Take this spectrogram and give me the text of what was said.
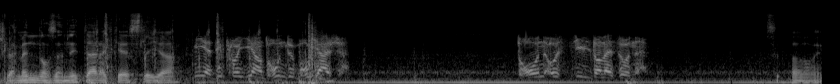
Je l'amène dans un état la caisse, les gars. Mis à déployer un drone de brouillage? Drone hostile dans la zone. C'est pas vrai.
